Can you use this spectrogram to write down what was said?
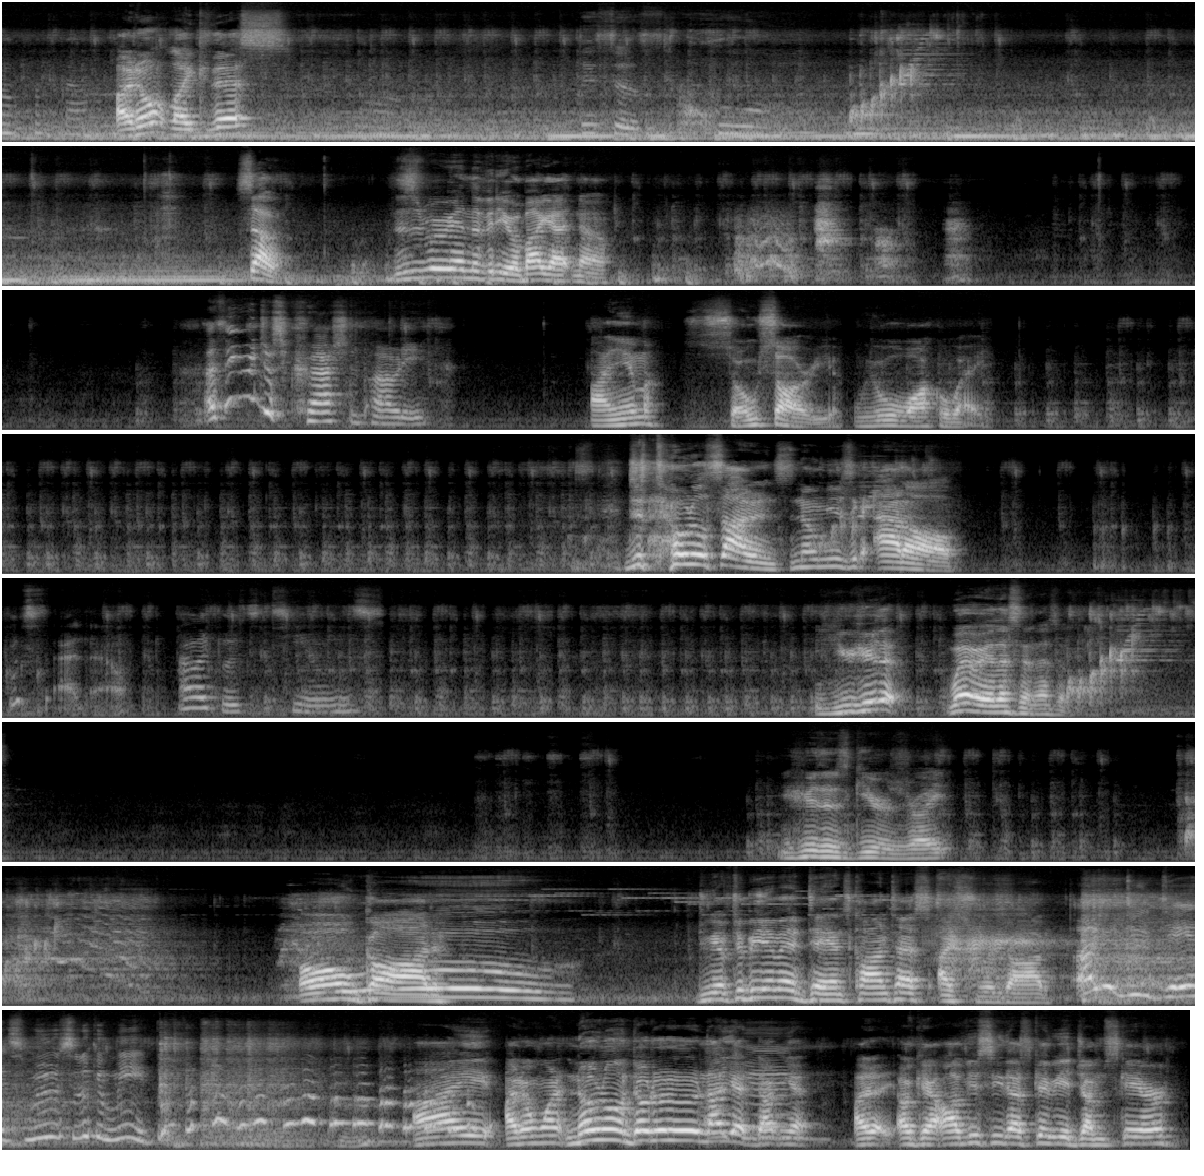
I don't like this. This is cool. So, this is where we end the video. Bye, guys. No. I think we just crashed the party. I am so sorry. We will walk away. Just total silence. No music at all. I'm sad now. I like those tunes. You hear that? Wait, wait, listen, listen. You hear those gears, right? Oh God! Oh. Do we have to be in a dance contest? I swear to God. I can do dance moves. Look at me. I I don't want. No, no, no, no, no, no not yet, not yet. I, okay, obviously that's gonna be a jump scare.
